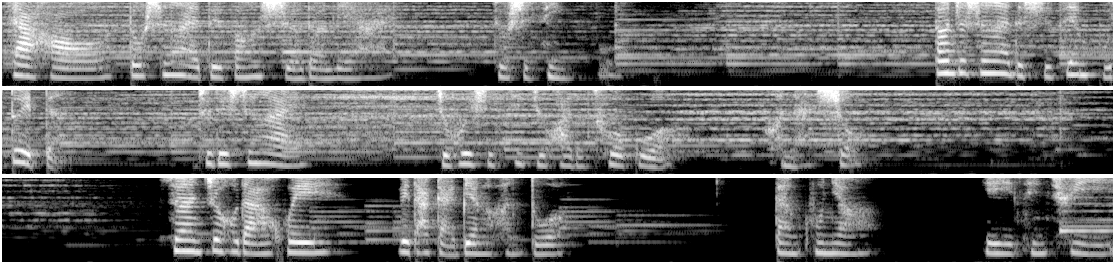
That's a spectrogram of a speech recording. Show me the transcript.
恰好都深爱对方时的恋爱就是幸福。当这深爱的时间不对等，这对深爱只会是戏剧化的错过和难受。虽然之后的阿辉为他改变了很多，但姑娘也已经去意已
